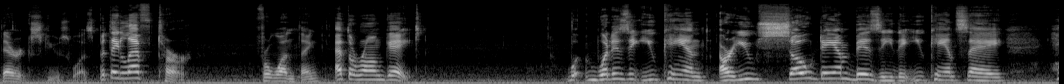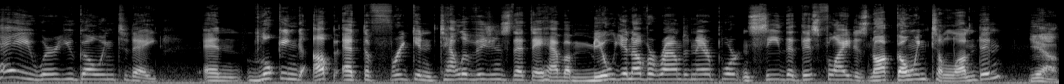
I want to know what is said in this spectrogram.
their excuse was. But they left her, for one thing, at the wrong gate. Wh- What is it you can't? Are you so damn busy that you can't say, hey, where are you going today? And looking up at the freaking televisions that they have a million of around an airport and see that this flight is not going to London? Yeah.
